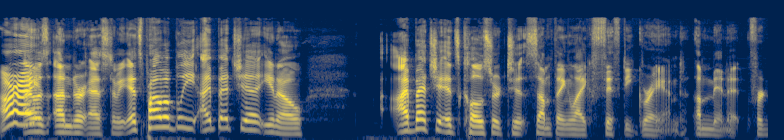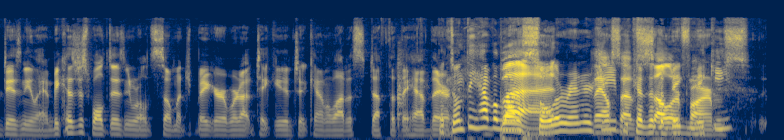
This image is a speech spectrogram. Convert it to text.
All right. I was underestimating. It's probably. I bet you. You know. I bet you it's closer to something like fifty grand a minute for Disneyland because just Walt Disney World's so much bigger. We're not taking into account a lot of stuff that they have there. but don't they have a lot of But solar they energy also have because of solar the big farms, Mickey?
